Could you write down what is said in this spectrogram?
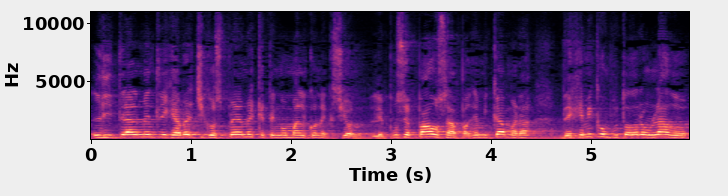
Literalmente dije, a ver chicos, espérenme que tengo mal conexión. Le puse pausa, apagué mi cámara, dejé mi computadora a un lado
